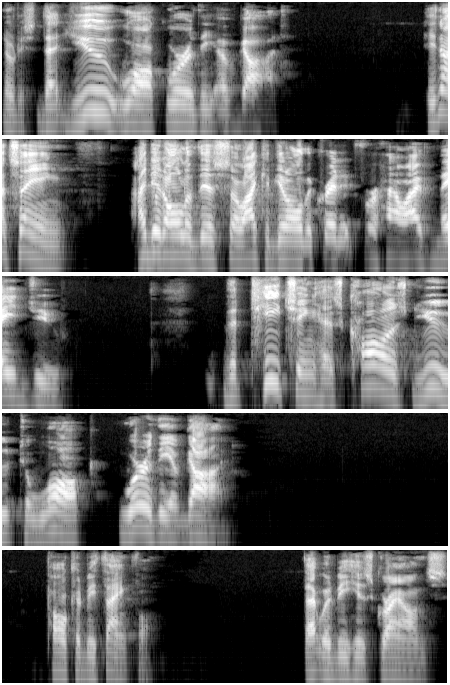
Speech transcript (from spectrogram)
Notice that you walk worthy of God. He's not saying, I did all of this so I could get all the credit for how I've made you. The teaching has caused you to walk worthy of God. Paul could be thankful. That would be his grounds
